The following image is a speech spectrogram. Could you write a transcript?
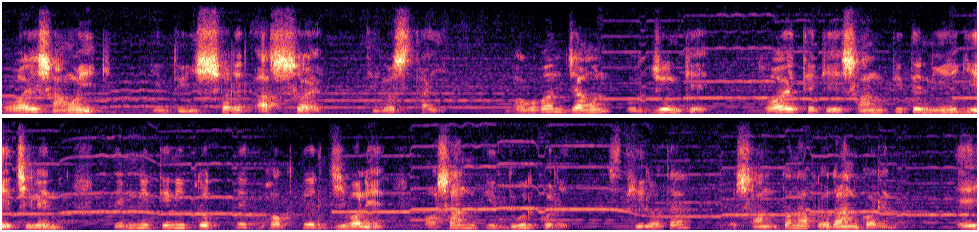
ভয় সাময়িক, কিন্তু ঈশ্বরের আশ্রয় চিরস্থায়ী। ভগবান যেমন অর্জুনকে ভয় থেকে শান্তিতে নিয়ে গিয়েছিলেন, তেমনি তিনি প্রত্যেক ভক্তের জীবনে অশান্তি দূর করে স্থিরতা ও সান্ত্বনা প্রদান করেন। এই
